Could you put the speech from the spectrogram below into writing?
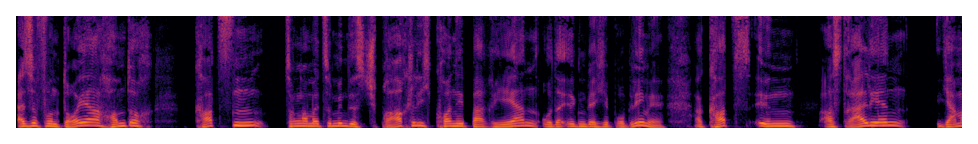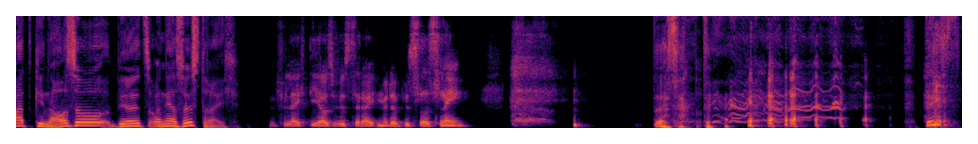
Also von daher haben doch Katzen, sagen wir mal zumindest sprachlich, keine Barrieren oder irgendwelche Probleme. Eine Katz in Australien jammert genauso wie jetzt eine aus Österreich. Vielleicht die aus Österreich mit ein bisschen Slang. Das, das,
